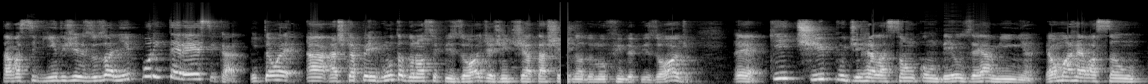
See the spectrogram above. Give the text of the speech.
estava seguindo Jesus ali por interesse, cara. Então, é, a, acho que a pergunta do nosso episódio, a gente já está chegando no fim do episódio, é: que tipo de relação com Deus é a minha? É uma relação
